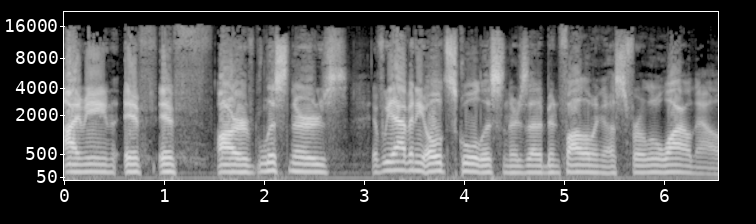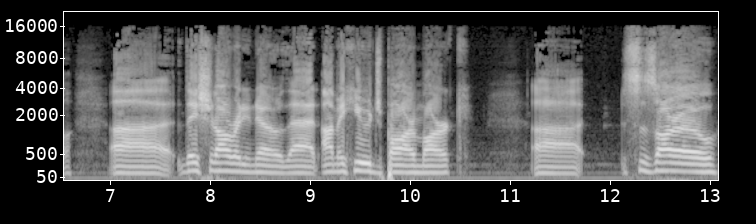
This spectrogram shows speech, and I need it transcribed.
I mean, if if our listeners, if we have any old school listeners that have been following us for a little while now, uh, they should already know that I'm a huge bar mark. Uh, Cesaro,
